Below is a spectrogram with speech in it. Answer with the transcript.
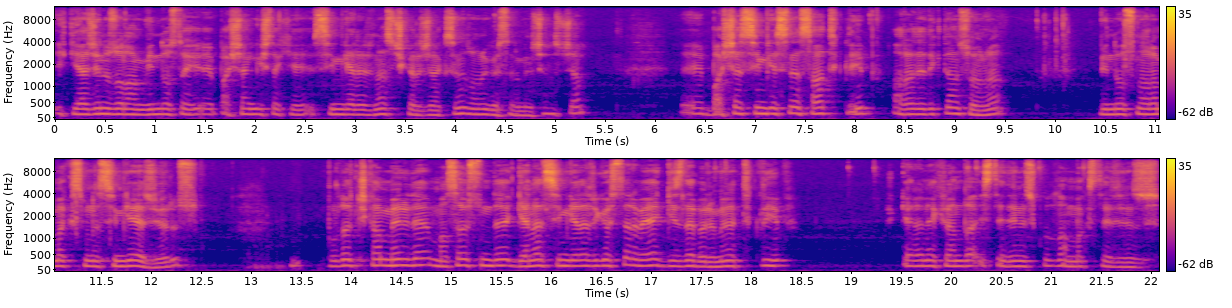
ihtiyacınız olan Windows'ta e, başlangıçtaki simgeleri nasıl çıkaracaksınız onu göstermeye çalışacağım. Başlat simgesine sağ tıklayıp ara dedikten sonra Windows'un arama kısmına simge yazıyoruz. Burada çıkan menüde masa üstünde genel simgeleri göster veya gizle bölümüne tıklayıp gelen ekranda istediğiniz kullanmak istediğiniz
